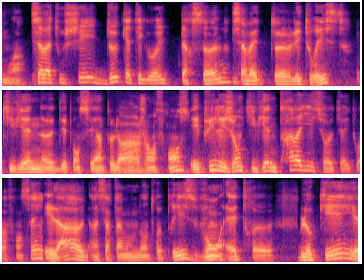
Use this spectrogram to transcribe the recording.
mois. Ça va toucher deux catégories de personnes. Ça va être euh, les touristes qui viennent dépenser un peu leur argent en France et puis les gens qui viennent travailler sur le territoire français. Et là, un certain nombre d'entreprises vont être euh, bloquées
